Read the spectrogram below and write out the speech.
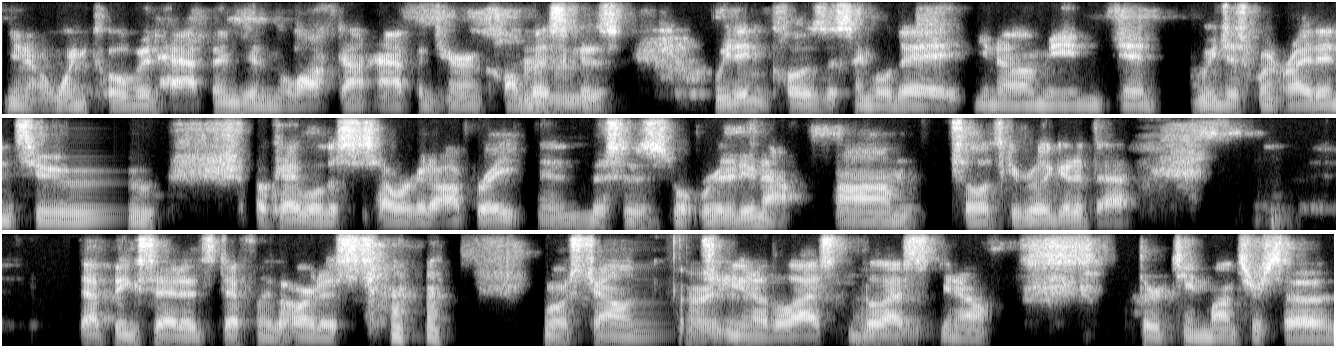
you know, when COVID happened and the lockdown happened here in Columbus, because mm-hmm. we didn't close a single day. You know, I mean, it we just went right into, okay, well, this is how we're going to operate, and this is what we're going to do now. Um, so let's get really good at that. That being said, it's definitely the hardest, most challenging. Right. You know, the last the last you know, thirteen months or so,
